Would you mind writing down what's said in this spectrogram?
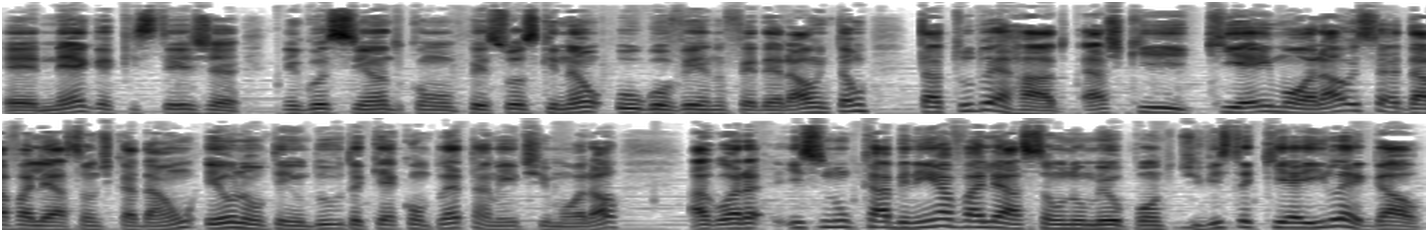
é, nega que esteja negociando com pessoas que não o governo federal, então tá tudo errado. Acho que, que é imoral, isso é da avaliação de cada um, eu não tenho dúvida que é completamente imoral. Agora, isso não cabe nem avaliação no meu ponto de vista, que é ilegal.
